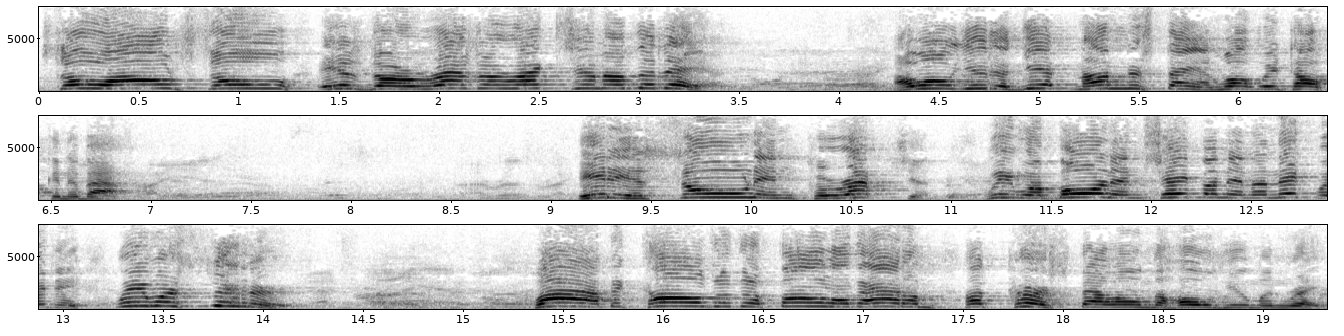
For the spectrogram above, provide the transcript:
So also is the resurrection of the dead. I want you to get and understand what we're talking about. It is sown in corruption. We were born and shapen in iniquity. We were sinners. Why? Because of the fall of Adam, a curse fell on the whole human race.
